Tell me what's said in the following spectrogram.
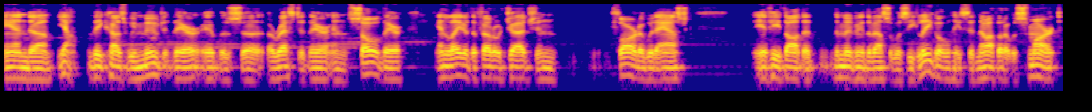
and uh, yeah, because we moved it there, it was uh, arrested there and sold there. And later, the federal judge in Florida would ask, if he thought that the moving of the vessel was illegal. He said, no, I thought it was smart.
